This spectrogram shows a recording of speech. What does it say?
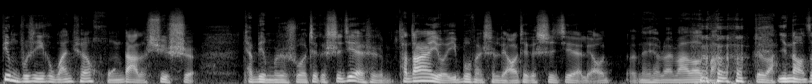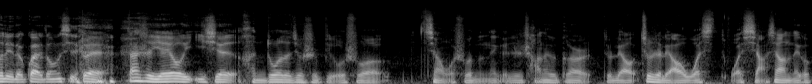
并不是一个完全宏大的叙事。它并不是说这个世界是什么，它当然有一部分是聊这个世界，聊呃那些乱七八糟的吧，对吧？你脑子里的怪东西，对，但是也有一些很多的，就是比如说像我说的那个日常那个歌儿，就聊就是聊我我想象的那个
